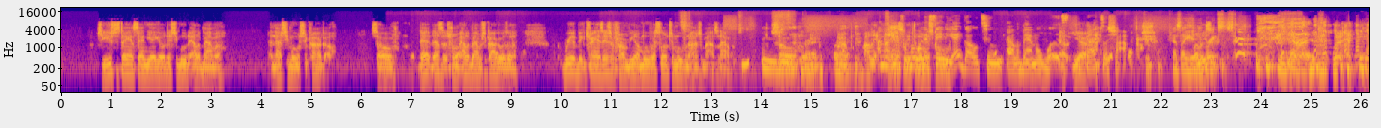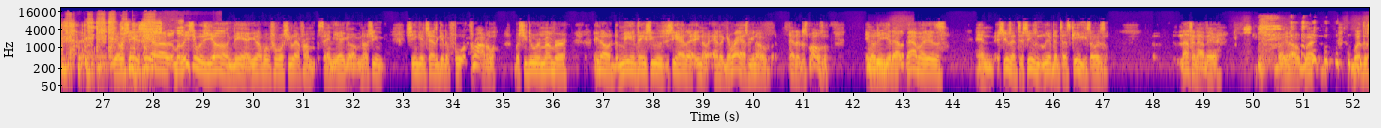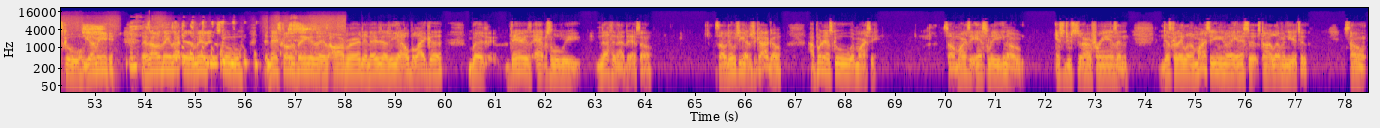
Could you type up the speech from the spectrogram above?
she used to stay in San Diego, then she moved to Alabama, and now she moved to Chicago. So that that's a, from Alabama to Chicago is a real big transition from you know moving slow to moving 100 miles an hour. So Right. right. I, I, I mean, I even instantly from moving in to San. Diego to Alabama was Uh, yeah. that's a shock. That's like hitting But the brakes. yeah, right. yeah, but she she uh, but at least she was young then, you know, before she left from San Diego. You know, she she didn't get a chance to get a full throttle, but she do remember, you know, the million things she was she had a you know at a grasp, you know, at a disposal. You know, then you get to Alabama is, and she was in she was lived in Tuskegee, so it's nothing out there. But you know, but but the school, you know what I mean? That's all the things out there. Literally the school. The next closest thing is, is Auburn, and then you know you got Opelika, but there is absolutely nothing out there. So, so then when she got to Chicago, I put her in school with Marcy. So Marcy instantly, you know, introduced to her friends, and just because they love Marcy, you know, they start loving Nia too. So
